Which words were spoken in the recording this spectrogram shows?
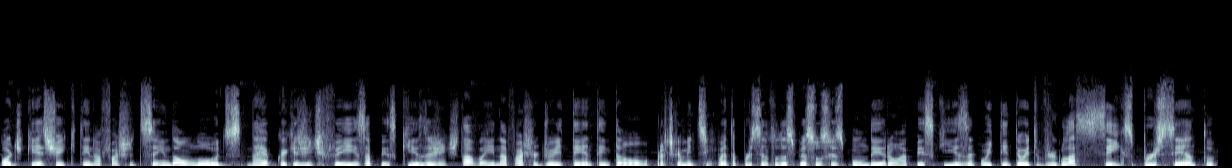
podcast aí que tem na faixa de 100 downloads. Na época que a gente fez a pesquisa, a gente estava aí na faixa de 80, então praticamente 50% das pessoas responderam à pesquisa. 88,6%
